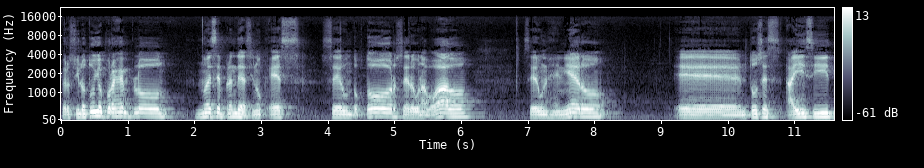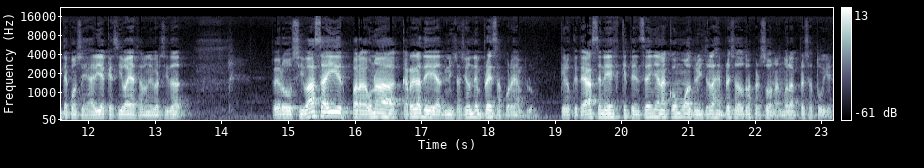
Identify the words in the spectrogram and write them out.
Pero si lo tuyo, por ejemplo, no es emprender, sino que es ser un doctor, ser un abogado, ser un ingeniero, eh, entonces ahí sí te aconsejaría que sí vayas a la universidad. Pero si vas a ir para una carrera de administración de empresas, por ejemplo, que lo que te hacen es que te enseñan a cómo administrar las empresas de otras personas, no la empresa tuya.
